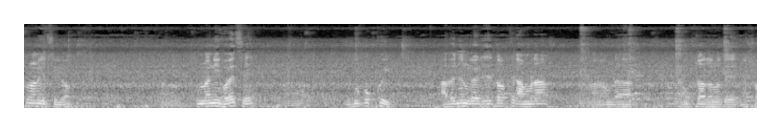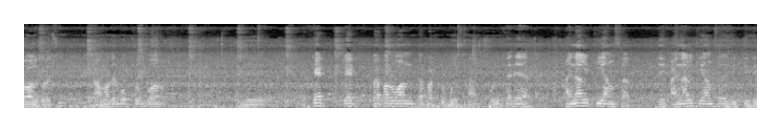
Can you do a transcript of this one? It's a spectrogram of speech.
শুনানি ছিল। শুনানি হয়েছে। দুপক্ষই আবেদনকারীদের তরফ থেকে আমরা আমরা উচ্চ আদালতে সওয়াল করেছি। আমাদের বক্তব্য যে TET TET paper one, paper two পরীক্ষা। পরীক্ষা যে ফাইনাল কি আনসার? সেই ফাইনাল কি আনসারের ভিত্তিতে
